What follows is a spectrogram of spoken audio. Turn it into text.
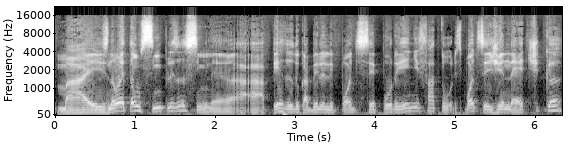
Mas não é tão simples assim, né? A, a perda do cabelo ele pode ser por N fatores. Pode ser genética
